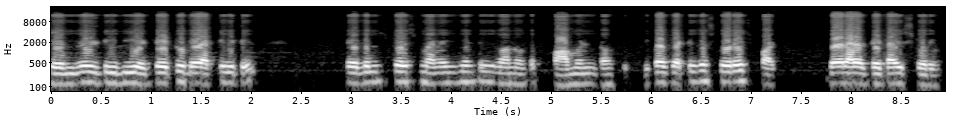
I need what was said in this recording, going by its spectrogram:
general DB day-to-day activity. Table space management is one of the common topics because that is the storage part where our data is storing.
